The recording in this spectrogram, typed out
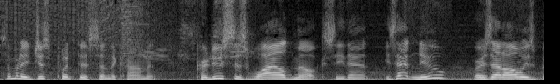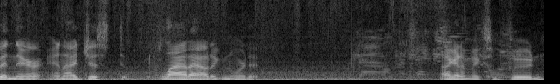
somebody just put this in the comment produces wild milk. See that? Is that new or has that always been there and I just flat out ignored it I gotta make some food.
